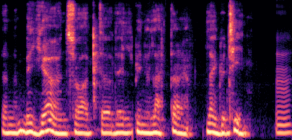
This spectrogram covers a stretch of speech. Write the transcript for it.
den miljön så att uh, det blir lättare längre tid. Mm.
